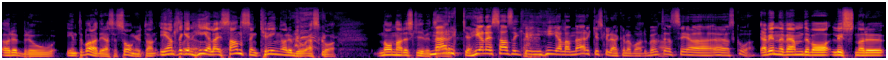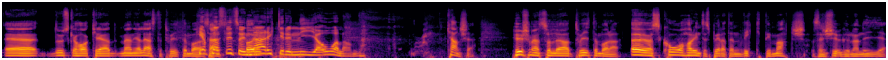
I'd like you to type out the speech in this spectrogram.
Örebro, inte bara deras säsong, utan egentligen hela essensen kring Örebro SK. Någon hade skrivit Närke, hela essensen kring hela Närke skulle jag kunna vara, du behöver inte ens säga ÖSK. Jag vet inte vem det var, lyssnar du, eh, du ska ha cred, men jag läste tweeten bara Helt så här. plötsligt så är Närke det nya Åland. Kanske. Hur som helst så löd tweeten bara, ÖSK har inte spelat en viktig match sedan 2009.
